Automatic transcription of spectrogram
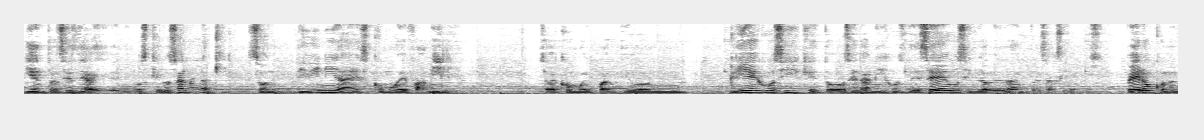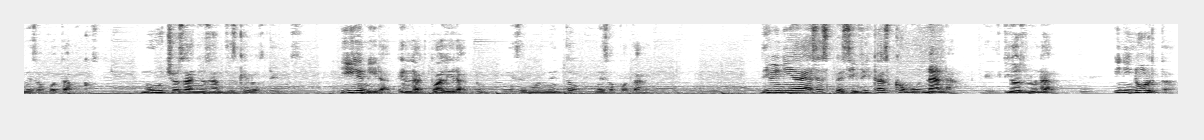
Y entonces de ahí venimos que los Anunnaki son divinidades como de familia o sea, como el panteón griego, sí, que todos eran hijos de Zeus y bla, bla, bla, entonces así Pero con los mesopotámicos, muchos años antes que los griegos. Y en Irak, en la actual Irak, ¿no? En ese momento, mesopotámico. Divinidades específicas como Nana, el dios lunar, y Ninurta,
